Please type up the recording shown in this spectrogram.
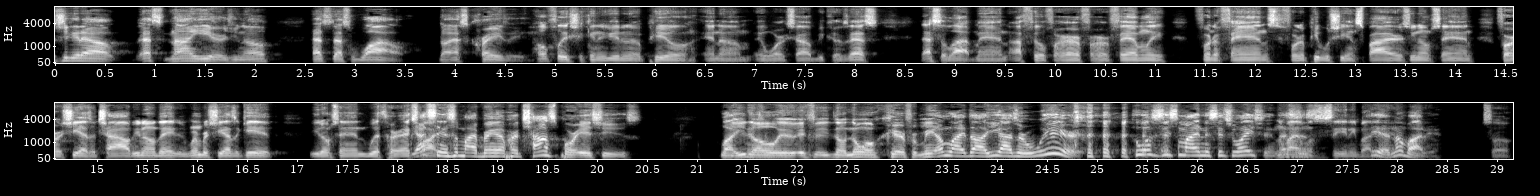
she get out, that's nine years. You know, that's that's wild. That's crazy. hopefully she can get an appeal and um it works out because that's that's a lot, man. I feel for her, for her family, for the fans, for the people she inspires. You know what I'm saying? For her, she has a child. You know, they remember she has a kid. You know what I'm saying with her ex Yeah, I seen somebody bring up her child support issues. Like you know, if, if you know no one cared for me, I'm like, dog, you guys are weird. Who wants to see somebody in this situation? That's Nobody just- wants to see anybody. yeah, man. nobody. So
